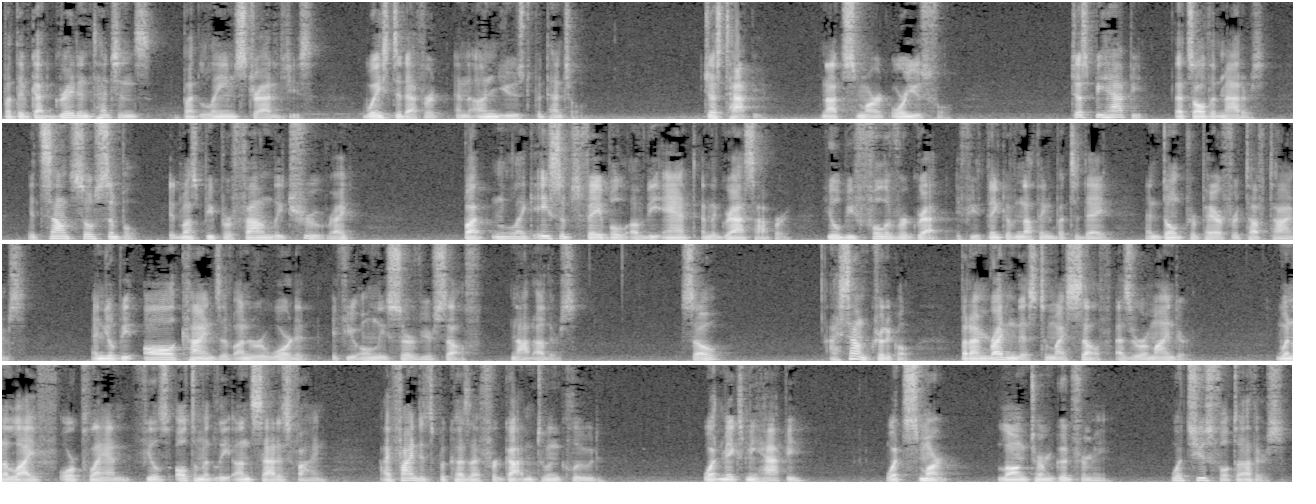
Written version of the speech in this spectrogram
But they've got great intentions, but lame strategies wasted effort, and unused potential. Just happy, not smart or useful. Just be happy. That's all that matters. It sounds so simple. It must be profoundly true, right? But, like Aesop's fable of the ant and the grasshopper, you'll be full of regret if you think of nothing but today and don't prepare for tough times. And you'll be all kinds of unrewarded if you only serve yourself, not others. So, I sound critical, but I'm writing this to myself as a reminder. When a life or plan feels ultimately unsatisfying, I find it's because I've forgotten to include what makes me happy, what's smart, long term good for me, what's useful to others.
